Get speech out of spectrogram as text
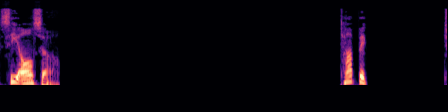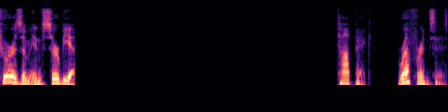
See also Topic. Tourism in Serbia. Topic. References.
